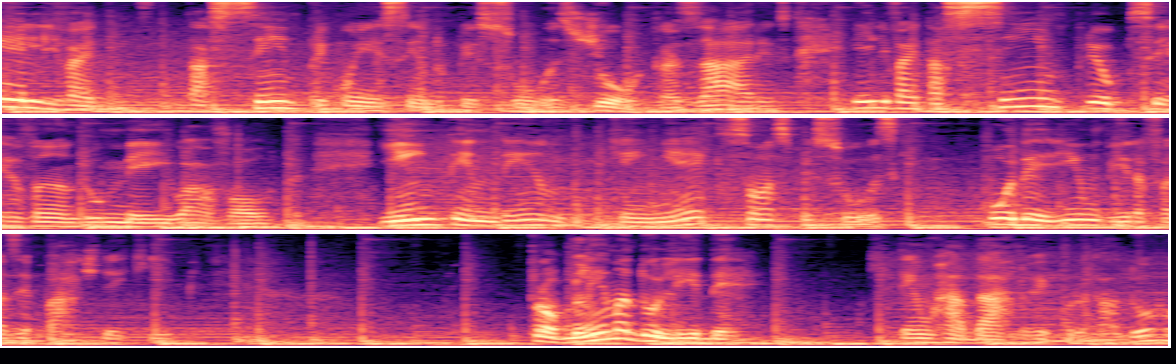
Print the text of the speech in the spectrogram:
Ele vai estar tá sempre conhecendo pessoas de outras áreas. Ele vai estar tá sempre observando o meio à volta e entendendo quem é que são as pessoas que poderiam vir a fazer parte da equipe. O problema do líder tem um radar do recrutador,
